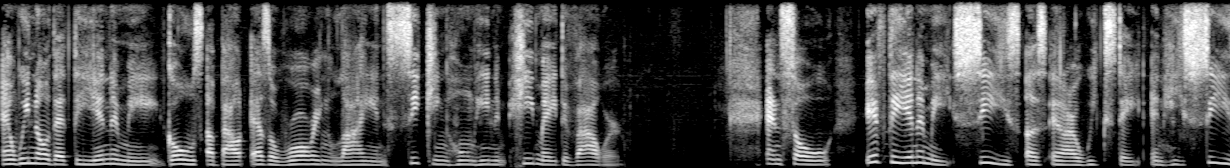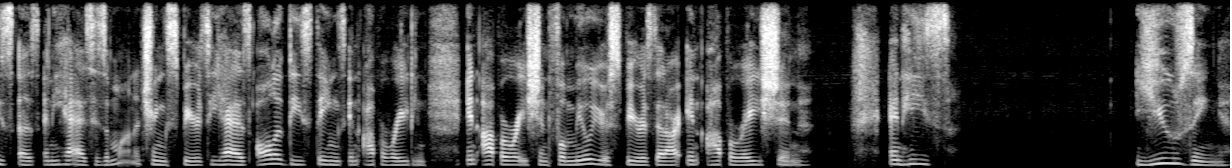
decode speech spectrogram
And we know that the enemy goes about as a roaring lion, seeking whom he, he may devour. And so if the enemy sees us in our weak state and he sees us and he has his monitoring spirits, he has all of these things in operating, in operation, familiar spirits that are in operation, and he's using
